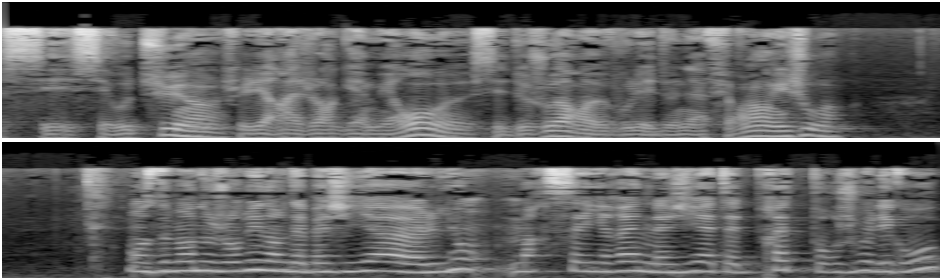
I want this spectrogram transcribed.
c'est au-dessus. Hein. Je veux dire, à Georges Gamero, ces deux joueurs, vous les donnez à Furlan, ils jouent. Hein. On se demande aujourd'hui dans le débat GIA Lyon, Marseille, Rennes, la GIA est-elle prête pour jouer les gros?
